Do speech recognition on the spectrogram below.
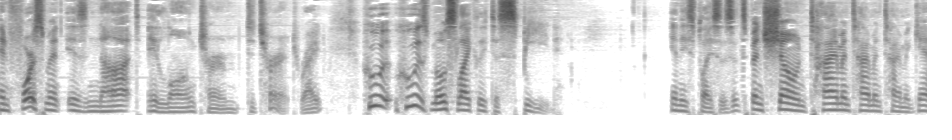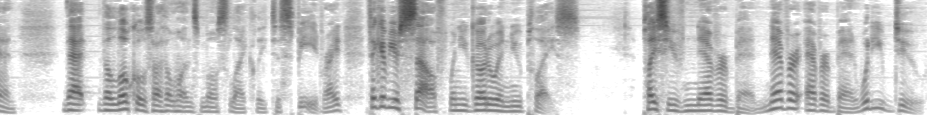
enforcement is not a long-term deterrent, right? Who who is most likely to speed in these places? It's been shown time and time and time again that the locals are the ones most likely to speed, right? Think of yourself when you go to a new place, place you've never been, never ever been. What do you do?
